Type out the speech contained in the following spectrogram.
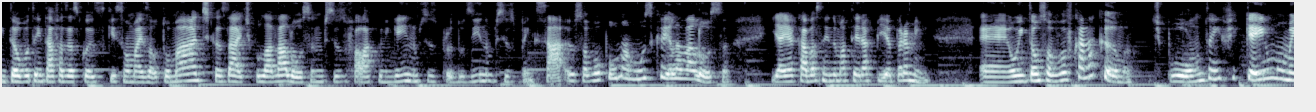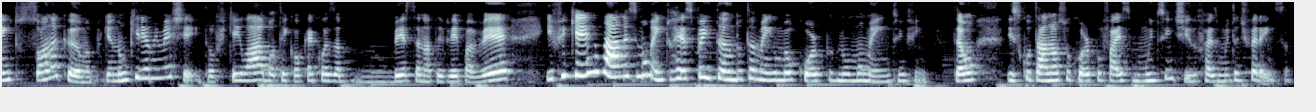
Então eu vou tentar fazer as coisas que são mais automáticas, ah, tipo, lavar louça, eu não preciso falar com ninguém, não preciso produzir, não preciso pensar, eu só vou pôr uma música e lavar louça. E aí acaba sendo uma terapia para mim. É, ou então só vou ficar na cama. Tipo, ontem fiquei um momento só na cama, porque eu não queria me mexer. Então fiquei lá, botei qualquer coisa besta na TV para ver e fiquei lá nesse momento, respeitando também o meu corpo, o meu momento, enfim. Então, escutar nosso corpo faz muito sentido, faz muita diferença.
